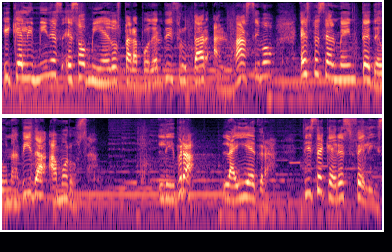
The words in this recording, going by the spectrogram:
y que elimines esos miedos para poder disfrutar al máximo, especialmente de una vida amorosa. Libra, la hiedra, dice que eres feliz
